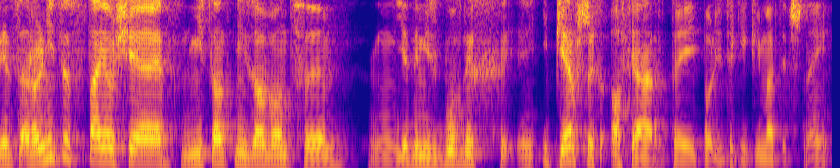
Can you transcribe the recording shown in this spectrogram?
Więc rolnicy stają się ni stąd, ni zowąd jednymi z głównych i pierwszych ofiar tej polityki klimatycznej.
